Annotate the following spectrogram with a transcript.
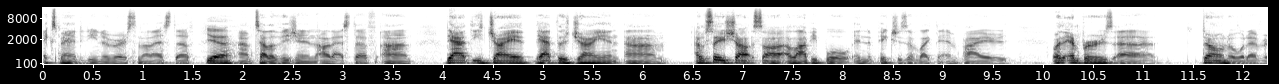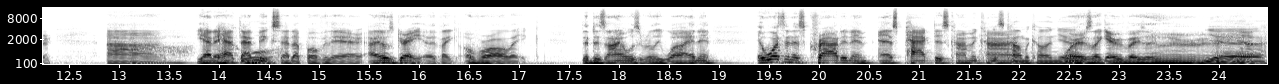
expanded universe and all that stuff Yeah. um, television, all that stuff. Um, they have these giant, they have those giant. Um, I'm sure you saw, saw a lot of people in the pictures of like the Empire or the Emperor's uh, throne or whatever. Um, yeah, they had that big setup over there. Uh, it was great. Uh, like overall, like the design was really well, and then it wasn't as crowded and as packed as Comic Con. As Comic-Con, yeah. Whereas like everybody's like, "Mm," Yeah.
